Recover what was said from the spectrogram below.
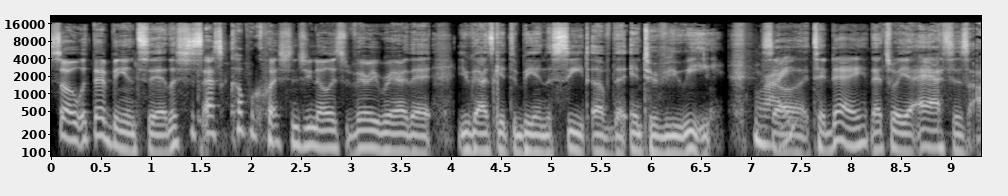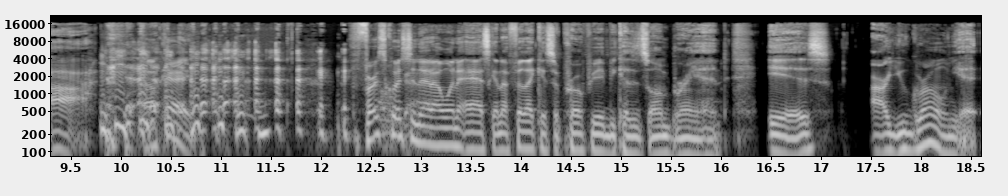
so with that being said, let's just ask a couple questions. You know, it's very rare that you guys get to be in the seat of the interviewee. So today, that's where your asses are. okay. First question that I want to ask, and I feel like it's appropriate because it's on brand, is Are you grown yet?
